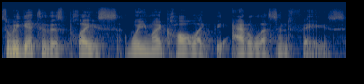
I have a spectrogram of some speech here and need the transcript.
So we get to this place, what you might call like the adolescent phase.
